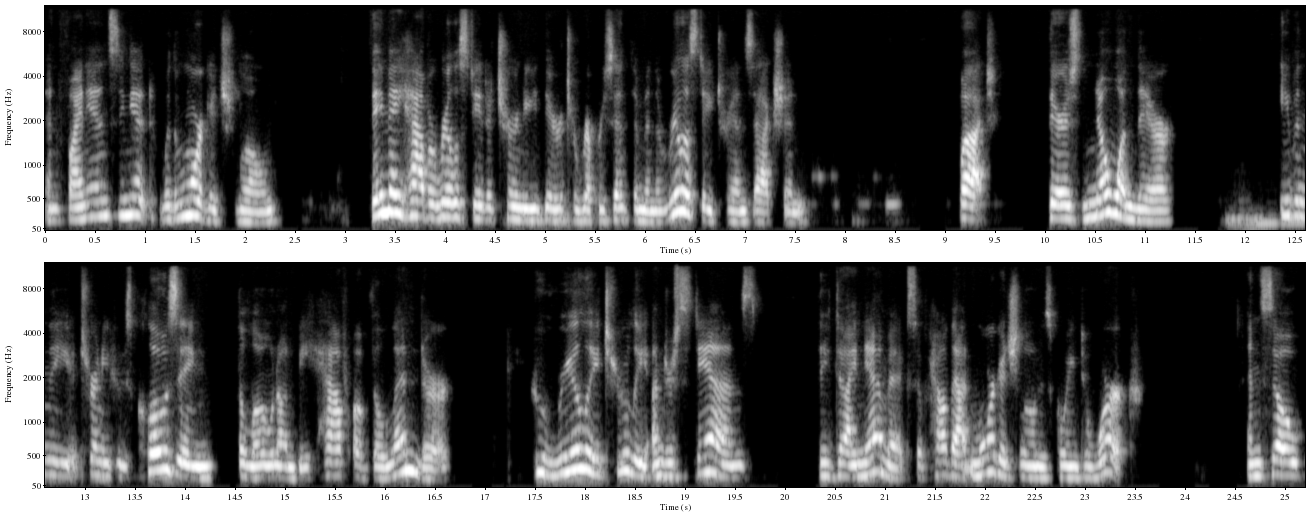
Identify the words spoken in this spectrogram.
and financing it with a mortgage loan, they may have a real estate attorney there to represent them in the real estate transaction, but there's no one there, even the attorney who's closing the loan on behalf of the lender, who really truly understands the dynamics of how that mortgage loan is going to work. And so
